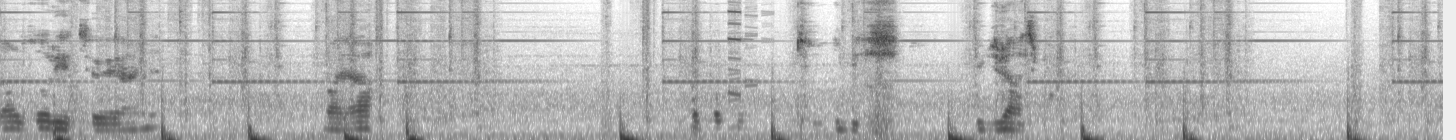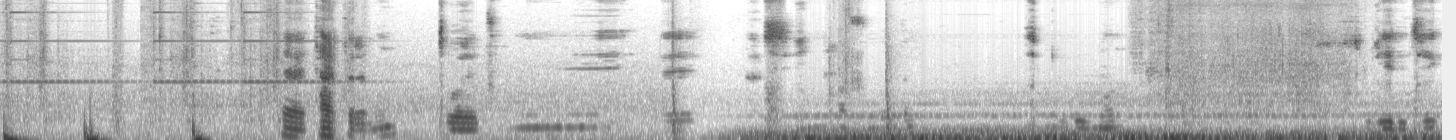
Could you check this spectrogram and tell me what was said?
zor zor yetiyor yani. Bayağı hop hop hop. Açmak. Evet her tarafın tuvaletini ve her şeyini. Şimdi buradan su gelecek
